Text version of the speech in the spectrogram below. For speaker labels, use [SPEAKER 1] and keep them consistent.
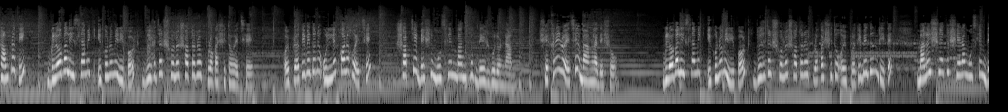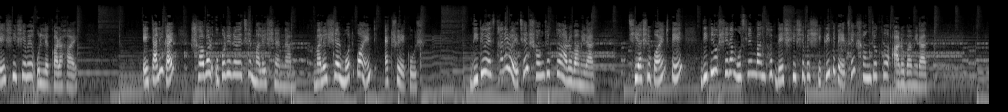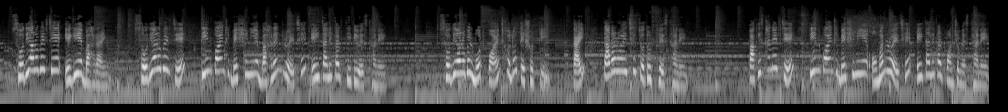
[SPEAKER 1] সম্প্রতি global Islamic economy report দুই হাজার ষোলো সতেরো প্রকাশিত হয়েছে। ওই প্রতিবেদনে উল্লেখ করা হয়েছে, সবচেয়ে বেশি মুসলিম বান্ধব দেশগুলোর নাম। সেখানে রয়েছে বাংলাদেশও। গ্লোবাল ইসলামিক ইকোনমি রিপোর্ট দুই হাজার ষোলো সতেরো প্রকাশিত ওই প্রতিবেদনটিতে মালয়েশিয়াকে সেরা মুসলিম দেশ হিসেবে উল্লেখ করা হয়। এই তালিকায় সবার উপরে রয়েছে মালয়েশিয়ার নাম। মালয়েশিয়ার মোট পয়েন্ট একশো একুশ। দ্বিতীয় স্থানে রয়েছে সংযুক্ত আরব আমিরাত। ছিয়াশি পয়েন্ট পেয়ে দ্বিতীয় সেরা মুসলিম বান্ধব দেশ হিসেবে স্বীকৃতি পেয়েছে সংযুক্ত আরব আমিরাত। সৌদি আরবের চেয়ে এগিয়ে বাহরাইন। সৌদি আরবের চেয়ে তিন পয়েন্ট বেশি নিয়ে বাহরাইন রয়েছে এই তালিকার তৃতীয় স্থানে। সৌদি আরবের মোট পয়েন্ট হল তেষট্টি। তাই তারা রয়েছে চতুর্থ স্থানে। পাকিস্তানের চেয়ে তিন পয়েন্ট বেশি নিয়ে ওমান রয়েছে এই তালিকার পঞ্চম স্থানে।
